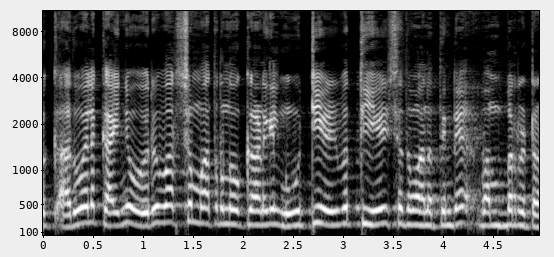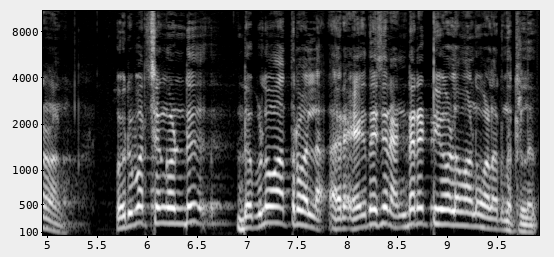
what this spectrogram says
ഇപ്പം അതുപോലെ കഴിഞ്ഞ ഒരു വർഷം മാത്രം നോക്കുകയാണെങ്കിൽ നൂറ്റി എഴുപത്തി ഏഴ് ശതമാനത്തിന്റെ വമ്പർ റിട്ടേൺ ആണ്. ഒരു വർഷം കൊണ്ട് ഡബിൾ മാത്രമല്ല ഏകദേശം രണ്ടരട്ടിയോളമാണ് വളർന്നിട്ടുള്ളത്.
